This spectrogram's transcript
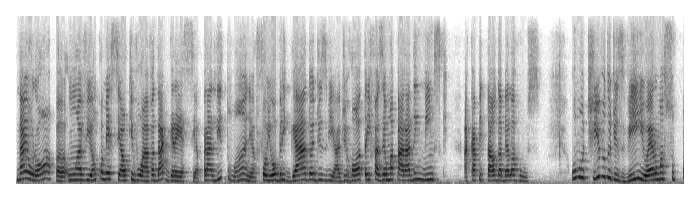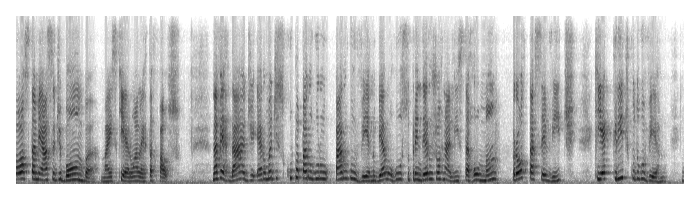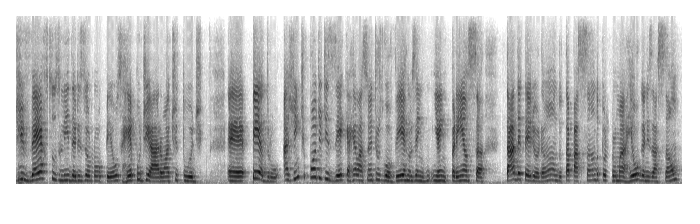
Na Europa, um avião comercial que voava da Grécia para a Lituânia foi obrigado a desviar de rota e fazer uma parada em Minsk, a capital da Belarus. O motivo do desvio era uma suposta ameaça de bomba, mas que era um alerta falso. Na verdade, era uma desculpa para o, para o governo bielorrusso prender o jornalista Roman Protasevich, que é crítico do governo diversos líderes europeus repudiaram a atitude. É, Pedro, a gente pode dizer que a relação entre os governos e a imprensa está deteriorando, está passando por uma reorganização?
